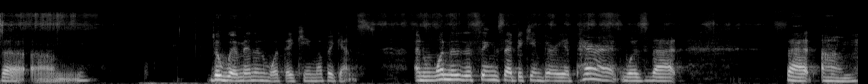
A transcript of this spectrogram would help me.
the um, the women and what they came up against. And one of the things that became very apparent was that that um,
